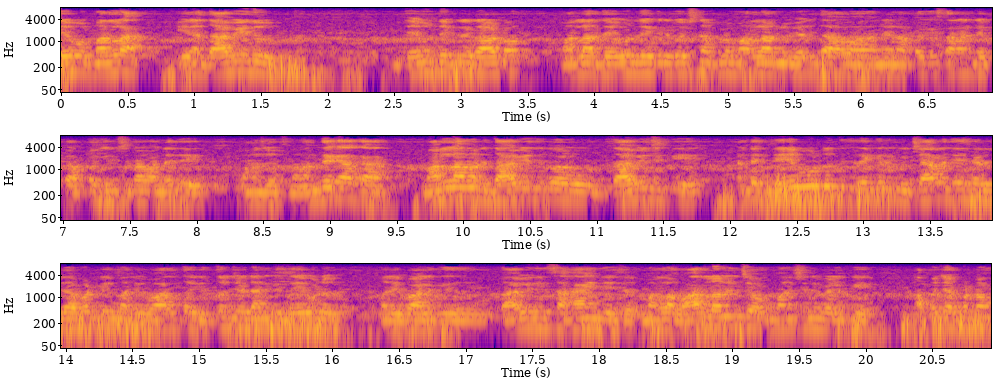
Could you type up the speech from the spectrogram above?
దేవుడు మరలా ఈయన దావీదు దేవుడి దగ్గరికి రావటం మళ్ళా దేవుడి దగ్గరికి వచ్చినప్పుడు మళ్ళా నువ్వు వెళ్తావా? నేను అప్పగిస్తానని చెప్పి అప్పగించడం అనేది మనం చూస్తున్నాం. అంతేకాక మళ్ళా మరి దావీది దావీదికి అంటే దేవుడి దగ్గరికి విచారణ చేశాడు కాబట్టి మరి వాళ్ళతో యుద్ధం చేయడానికి దేవుడు మరి వాళ్ళకి దావీదికి సహాయం చేశాడు. మళ్ళీ వారిలో నుంచి ఒక మనిషిని వీళ్ళకి అప్పచెప్పడం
